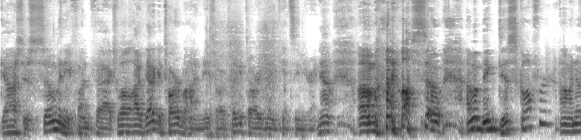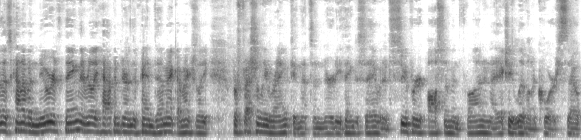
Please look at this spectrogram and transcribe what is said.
gosh, there's so many fun facts. Well, I've got a guitar behind me, so I play guitar even though you can't see me right now. Um, I also, I'm a big disc golfer. Um, I know that's kind of a newer thing that really happened during the pandemic. I'm actually professionally ranked, and that's a nerdy thing to say, but it's super awesome and fun. And I actually live on a course. So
